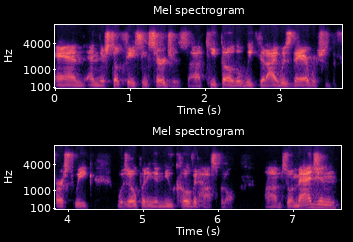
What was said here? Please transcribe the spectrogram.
and and they're still facing surges. Uh, Quito, the week that I was there, which was the first week, was opening a new COVID hospital. Um, so imagine,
